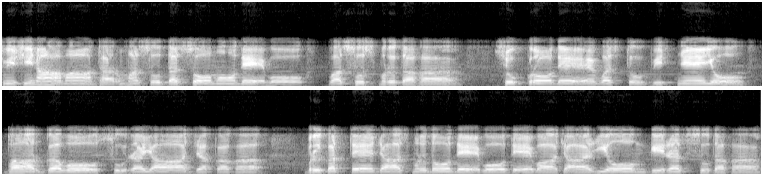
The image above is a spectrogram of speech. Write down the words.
त्विषिनामा धर्मसुदसोमो देवो वसुस्मृतः। शुक्रो देवस्तु विज्ञेयो भार्गवो सुरयाजकः। बृहत्तेजास्मृतो देवो देवाचार्योऽङ्गिरःसुतः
